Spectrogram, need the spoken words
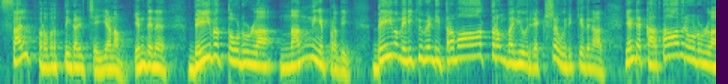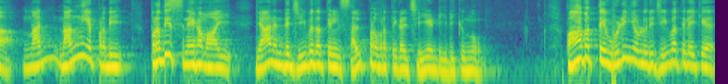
സൽപ്രവൃത്തികൾ ചെയ്യണം. എന്തിന്? ദൈവത്തോടുള്ള നന്ദിയെ പ്രതി. ദൈവം എനിക്ക് വേണ്ടി ഇത്രമാത്രം വലിയൊരു രക്ഷ ഒരുക്കിയതിനാൽ എന്റെ കർത്താവിനോടുള്ള നന്ദിയെ പ്രതി പ്രതിസ്നേഹമായി ഞാൻ എന്റെ ജീവിതത്തിൽ സൽപ്രവൃത്തികൾ ചെയ്യേണ്ടിയിരിക്കുന്നു. പാപത്തെ ഒഴിഞ്ഞുള്ളൊരു ജീവിതത്തിലേക്ക്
